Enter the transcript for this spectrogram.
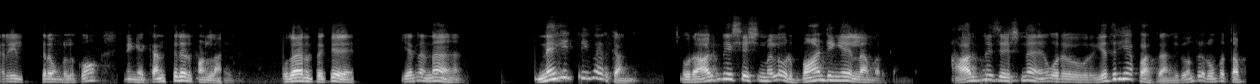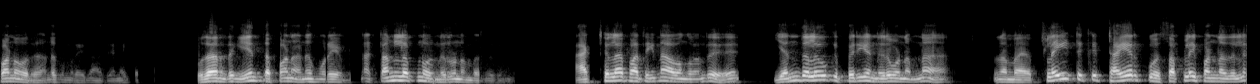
வேலையில் இருக்கிறவங்களுக்கும் நீங்கள் கன்சிடர் பண்ணலாம் இது. உதாரணத்துக்கு என்னன்னா நெகட்டிவாக இருக்காங்க. ஒரு ஆர்கனைசேஷன் மேலே ஒரு பாண்டிங்கே இல்லாமல் இருக்காங்க. ஆர்கனைசேஷனை ஒரு ஒரு எதிரியா பார்க்குறாங்க. இது வந்து ரொம்ப தப்பான ஒரு அணுகுமுறை தான் அது எனக்கு. உதாரணத்துக்கு ஏன் தப்பான அணுகுமுறை அப்படின்னா டன்லப்னு ஒரு நிறுவனம் இருந்ததுங்க ஆக்சுவலாக பார்த்தீங்கன்னா அவங்க வந்து எந்த அளவுக்கு பெரிய நிறுவனம்னா நம்ம ஃப்ளைட்டுக்கு டயர் சப்ளை பண்ணதில்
